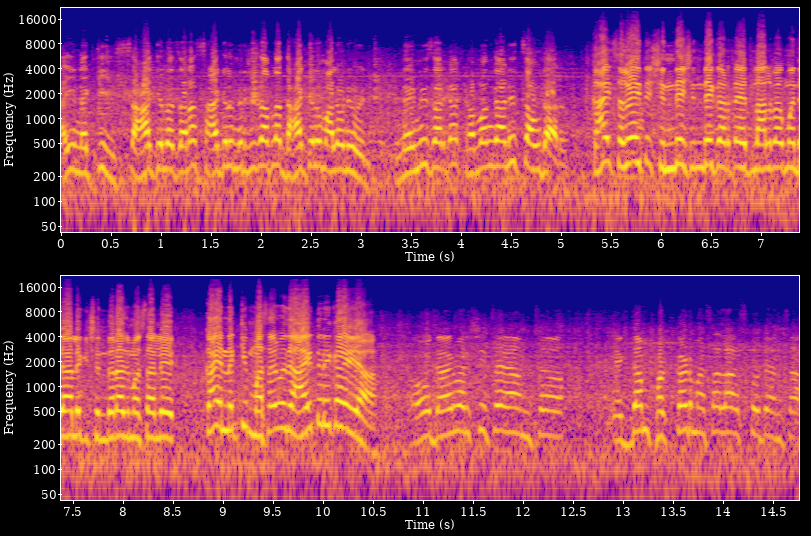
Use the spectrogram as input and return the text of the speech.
आई नक्की. सहा किलोचा ना सहा किलो मिरचीचा आपला दहा किलो मालवणी होईल. नेहमीसारखा खमंग आणि चवदार. काय सगळे इथे शिंदे शिंदे करतायत? लालबागमध्ये आले की शिंदेराज मसाले काय नक्की मसाल्यामध्ये आहे तरी काय या? हो दरवर्षीचं आहे आमचं. एकदम फक्कड मसाला असतो त्यांचा.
